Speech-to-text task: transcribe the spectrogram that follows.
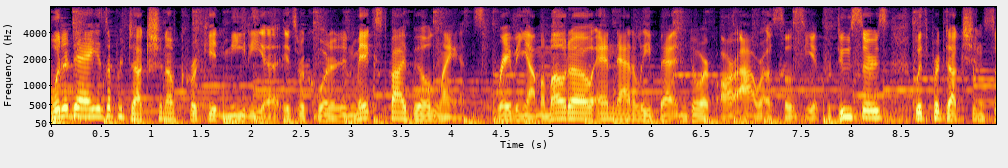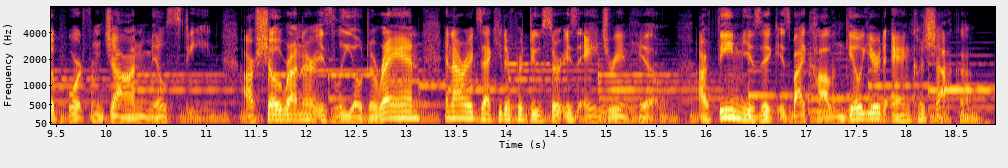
What a Day is a production of Crooked Media. It's recorded and mixed by Bill Lance. Raven Yamamoto and Natalie Bettendorf are our associate producers, with production support from John Milstein. Our showrunner is Leo Duran, and our executive producer is Adrian Hill. Our theme music is by Colin Gilliard and Kashaka.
